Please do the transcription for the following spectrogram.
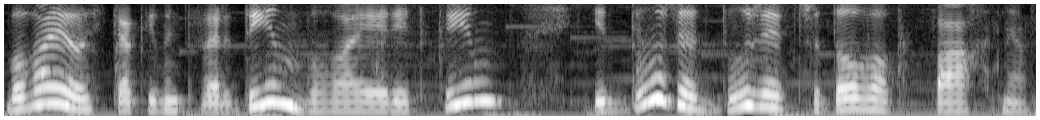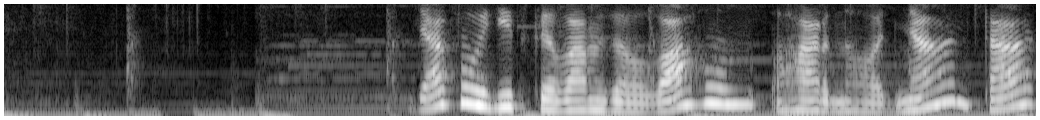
Буває ось таким твердим, буває рідким і дуже-дуже чудово пахне. Дякую, дітки, вам за увагу, гарного дня та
